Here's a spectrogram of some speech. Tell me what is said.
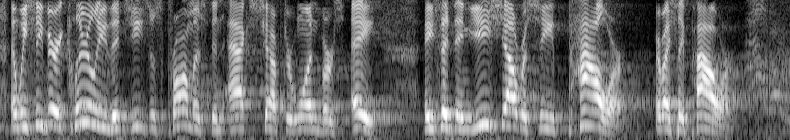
And we see very clearly that Jesus promised in Acts chapter 1, verse 8, he said, And ye shall receive power. Everybody say power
